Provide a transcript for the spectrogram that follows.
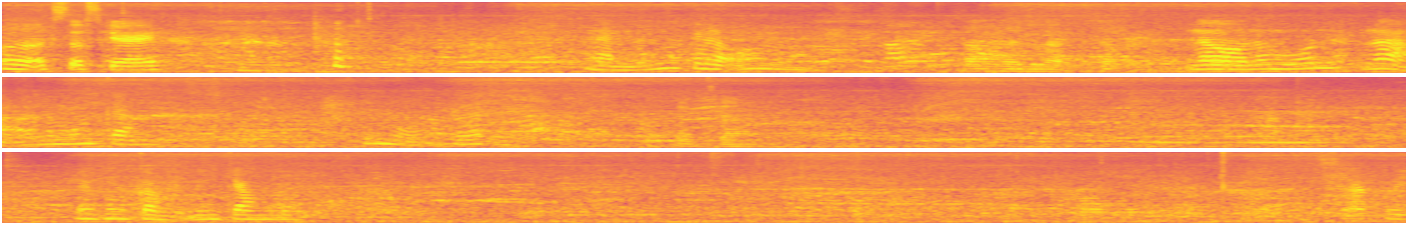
Oh, that looks so scary. làm đúng cái lỗ này. Tao hơi lạnh thật No, nó muốn nó nó muốn căng cái mồm nó hết rồi. thật sao em không cầm được bên trong đâu. Xác đi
